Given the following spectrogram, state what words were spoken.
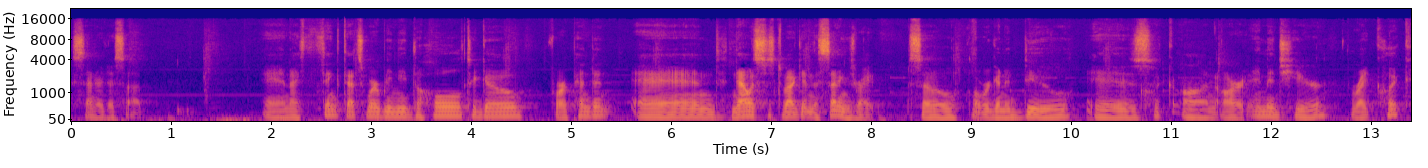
center this up. And I think that's where we need the hole to go for our pendant. And now it's just about getting the settings right. So what we're gonna do is click on our image here, right click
